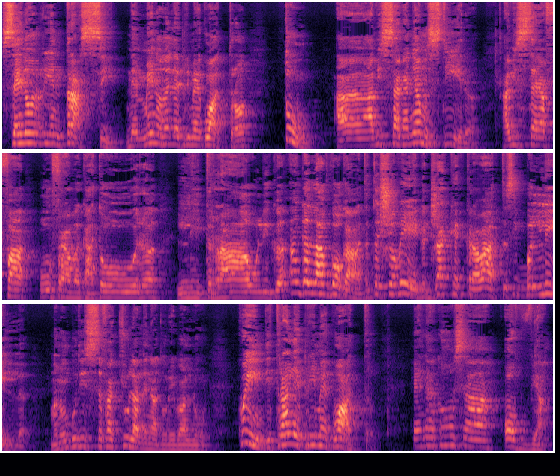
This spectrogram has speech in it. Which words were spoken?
se non rientrassi nemmeno nelle prime quattro, tu a, a cagniamo stir, a vista a fa un fravacatore, l'idraulico, anche l'avvocato, te scioveca, giacca e cravatta, si bellil, ma non potesse fare più l'allenatore di pallone. Quindi tra le prime quattro è una cosa ovvia,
